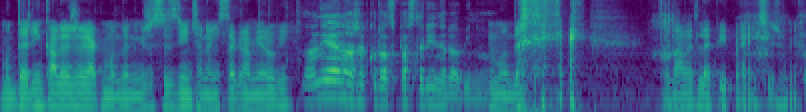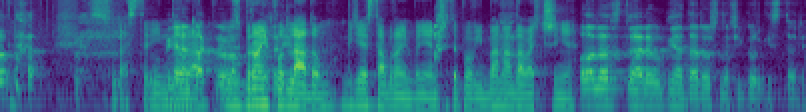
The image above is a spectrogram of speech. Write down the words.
Modeling, ale że jak modeling, że sobie zdjęcia na Instagramie robi? No nie no, że akurat z pasteliny robi, no. Model. Nawet lepiej powiem ci, że mnie to... Z plastelin. Dobra, z broń pod ladą. Gdzie jest ta broń? Bo nie wiem, czy typowi bana dawać, czy nie. Ona stary ugniata różne figurki stary.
